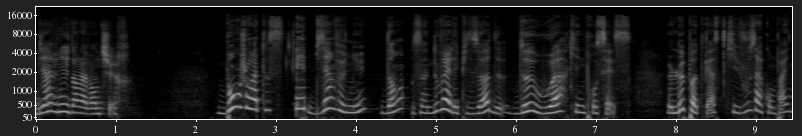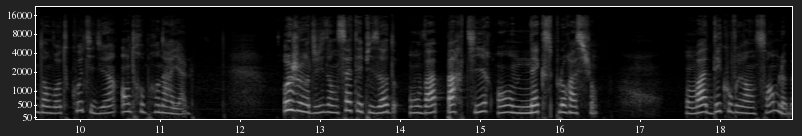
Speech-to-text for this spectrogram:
Bienvenue dans l'aventure. Bonjour à tous et bienvenue dans un nouvel épisode de Work in Process, le podcast qui vous accompagne dans votre quotidien entrepreneurial. Aujourd'hui, dans cet épisode, on va partir en exploration. On va découvrir ensemble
